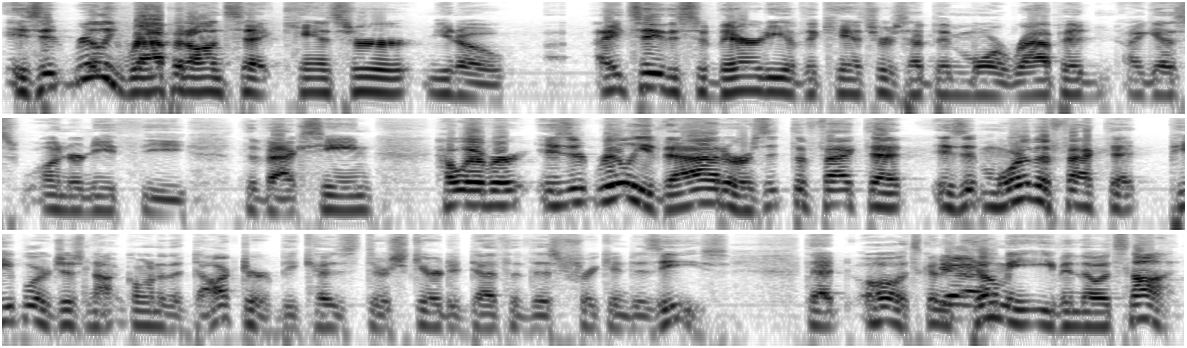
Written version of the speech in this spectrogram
is it really rapid onset cancer you know I'd say the severity of the cancers have been more rapid I guess underneath the the vaccine however is it really that or is it the fact that is it more the fact that people are just not going to the doctor because they're scared to death of this freaking disease that oh it's going to Yeah. kill me even though it's not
